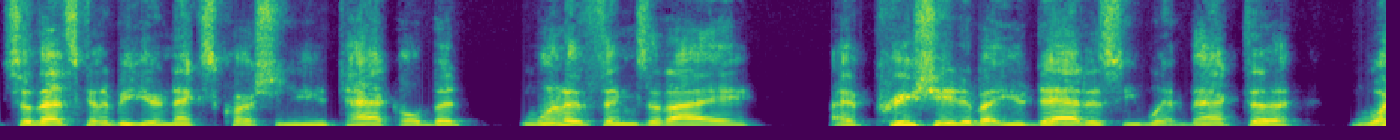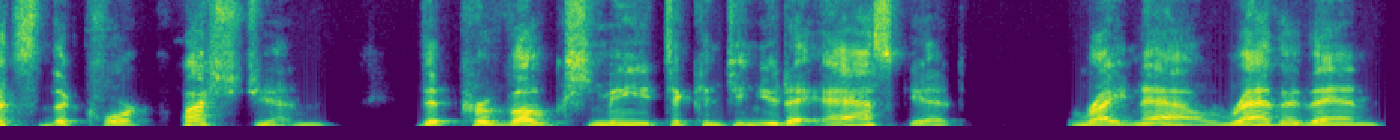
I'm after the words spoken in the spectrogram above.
so that's going to be your next question you tackle. But one of the things that I I appreciate about your dad is he went back to what's the core question that provokes me to continue to ask it right now, rather than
